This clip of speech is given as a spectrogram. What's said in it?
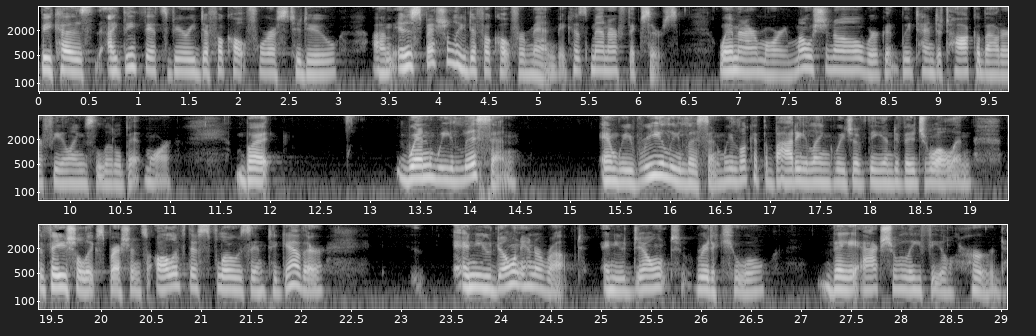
Because I think that's very difficult for us to do, um, and especially difficult for men because men are fixers. Women are more emotional. We're we tend to talk about our feelings a little bit more. But when we listen, and we really listen, we look at the body language of the individual and the facial expressions, all of this flows in together, and you don't interrupt and you don't ridicule, they actually feel heard.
